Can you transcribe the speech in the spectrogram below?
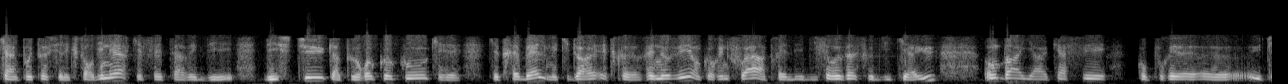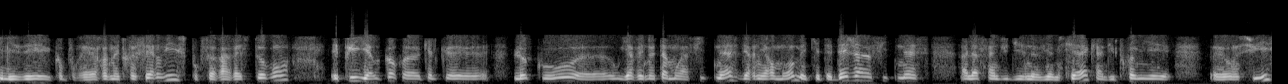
qui a un potentiel extraordinaire, qui est faite avec des, des stucs un peu rococo, qui est, qui est très belle, mais qui doit être rénovée encore une fois après les différents incendies qu'il y a eu. En bas il y a un café qu'on pourrait euh, utiliser, qu'on pourrait remettre au service pour faire un restaurant. Et puis il y a encore euh, quelques locaux euh, où il y avait notamment un fitness dernièrement, mais qui était déjà un fitness à la fin du 19e siècle, un des premiers en Suisse.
